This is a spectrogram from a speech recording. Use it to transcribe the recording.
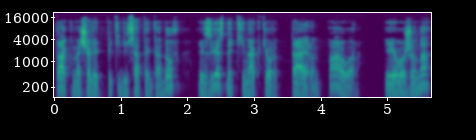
Так, в начале 50-х годов известный киноактер Тайрон Пауэр и его жена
